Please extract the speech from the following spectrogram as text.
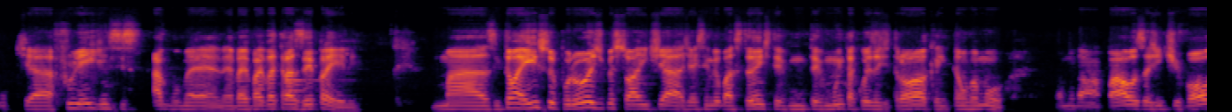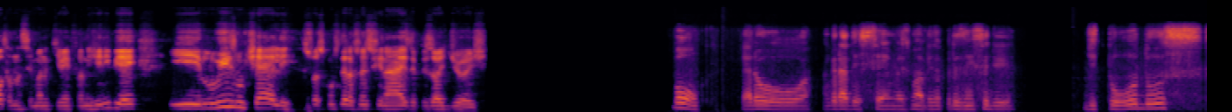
o que a Free Agency é, né, vai, vai, vai trazer para ele. Mas então é isso por hoje, pessoal. A gente já, já estendeu bastante, teve, teve muita coisa de troca, então vamos, vamos dar uma pausa. A gente volta na semana que vem falando de NBA. E Luiz Mucelli, suas considerações finais do episódio de hoje. Bom, Quero agradecer mais uma vez a presença de, de todos.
